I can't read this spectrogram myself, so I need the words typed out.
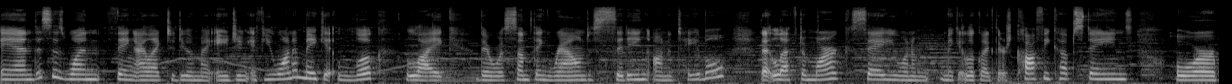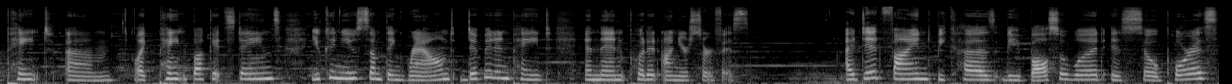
and this is one thing I like to do in my aging. If you want to make it look like there was something round sitting on a table that left a mark, say you want to make it look like there's coffee cup stains or paint, um, like paint bucket stains, you can use something round, dip it in paint, and then put it on your surface. I did find because the balsa wood is so porous,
